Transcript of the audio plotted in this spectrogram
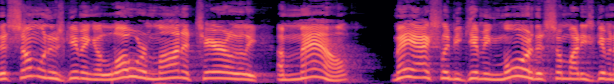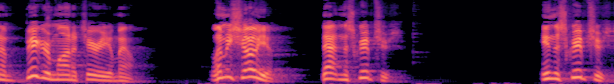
that someone who's giving a lower monetarily amount may actually be giving more than somebody's given a bigger monetary amount. Let me show you that in the scriptures. In the scriptures,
